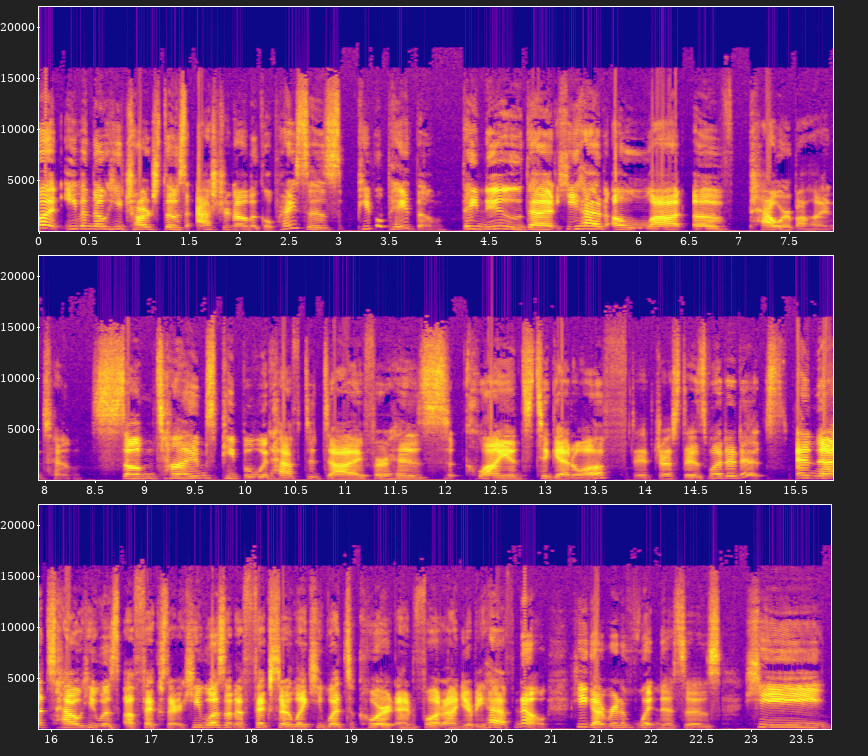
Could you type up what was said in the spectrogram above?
But even though he charged those astronomical prices, people paid them. They knew that he had a lot of power behind him. Sometimes people would have to die for his clients to get off. It just is what it is. And that's how he was a fixer. He wasn't a fixer like he went to court and fought on your behalf. No, he got rid of witnesses. He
